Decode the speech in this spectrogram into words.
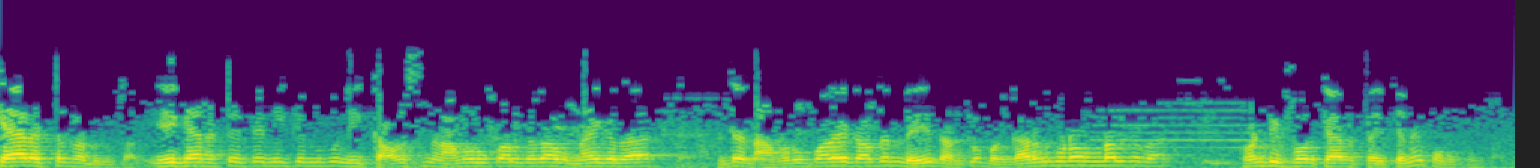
క్యారెట్ అని అడుగుతారు? ఏ క్యారెట్ అయితే నీకెందుకు? నీకు కావాల్సిన నామరూపాలు కదా ఉన్నాయి కదా? అంటే నామరూపాలే కాదండి దాంట్లో బంగారం కూడా ఉండాలి కదా. ట్వంటీ ఫోర్ క్యారెట్ అయితేనే కొనుక్కుంటారు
